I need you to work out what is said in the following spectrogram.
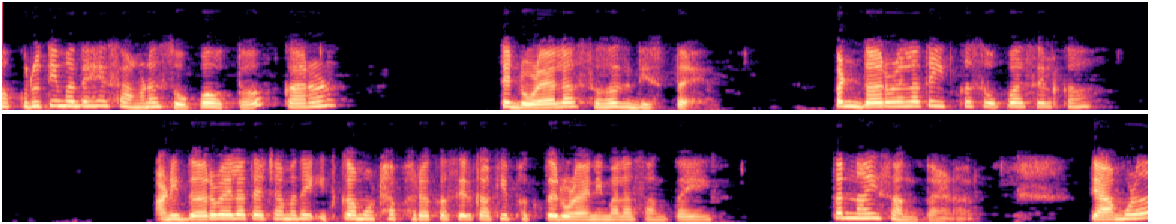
आकृतीमध्ये हे सांगणं सोपं होतं कारण ते डोळ्याला सहज दिसतंय. पण दरवेळेला ते इतकं सोपं असेल का? आणि दरवेळेला त्याच्यामध्ये इतका मोठा फरक असेल का की फक्त डोळ्यांनी मला सांगता येईल? तर नाही सांगता येणार. त्यामुळं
